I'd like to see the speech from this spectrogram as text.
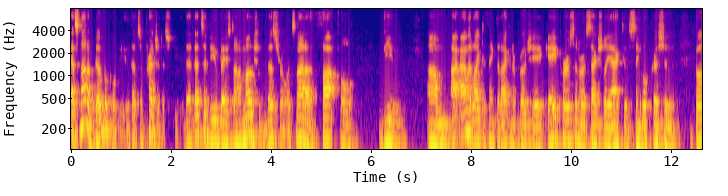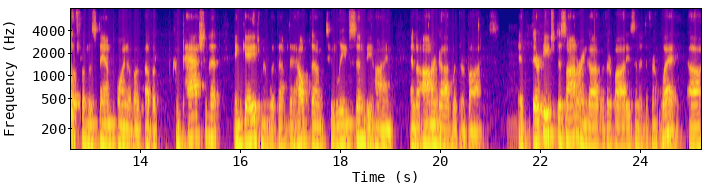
that's not a biblical view. That's a prejudice view. That, that's a view based on emotion, visceral. It's not a thoughtful view. Um, I, I, would like to think that I can approach a gay person or a sexually active single Christian both from the standpoint of a, of a compassionate engagement with them to help them to leave sin behind and to honor God with their bodies. It, they're each dishonoring God with their bodies in a different way. Uh,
